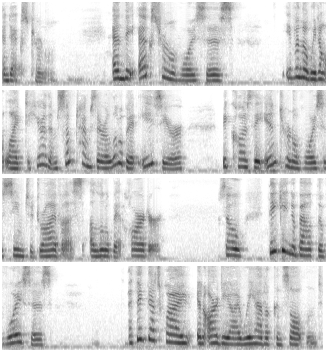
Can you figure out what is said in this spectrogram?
and external. And the external voices, even though we don't like to hear them, sometimes they're a little bit easier because the internal voices seem to drive us a little bit harder. So, thinking about the voices, I think that's why in RDI we have a consultant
